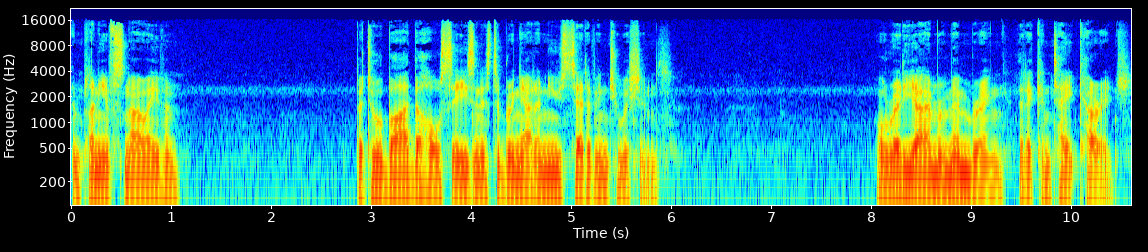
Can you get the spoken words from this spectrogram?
and plenty of snow even but to abide the whole season is to bring out a new set of intuitions. Already I am remembering that it can take courage,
